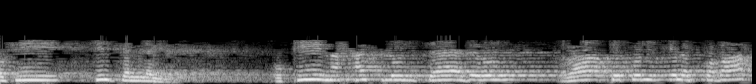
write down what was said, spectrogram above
وفي تلك الليلة أقيم حفل ساهر راقص إلى الصباح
